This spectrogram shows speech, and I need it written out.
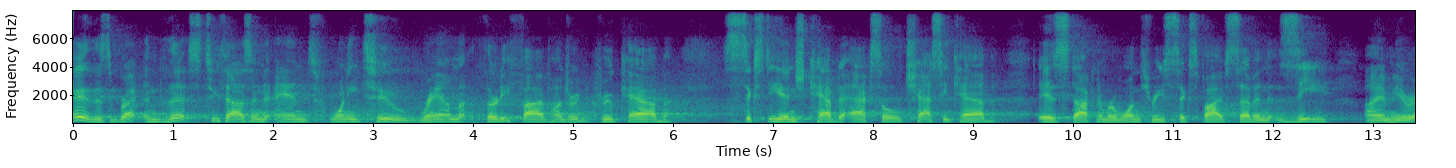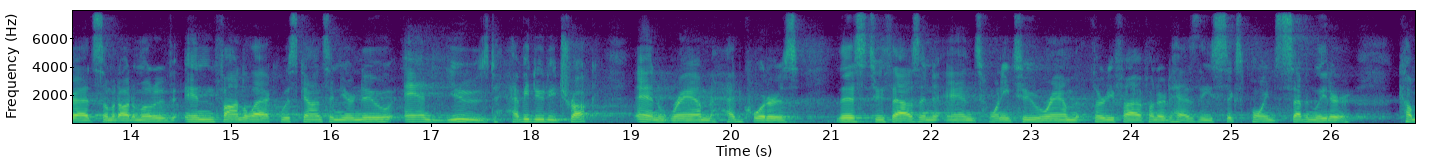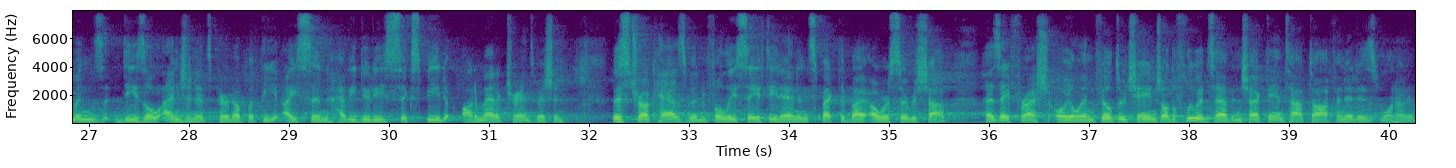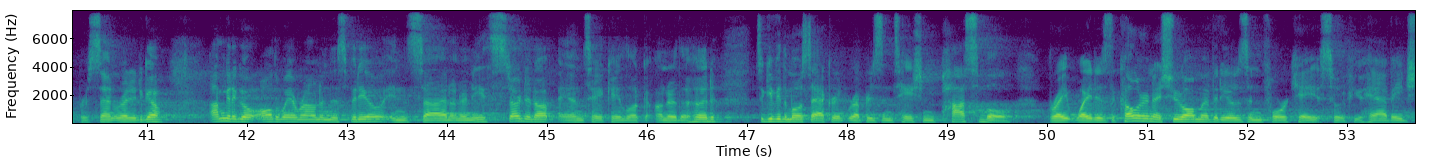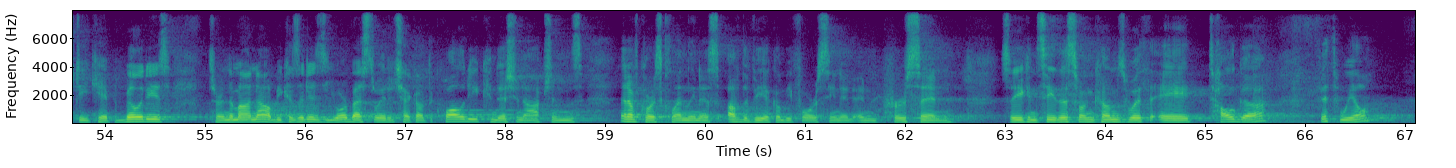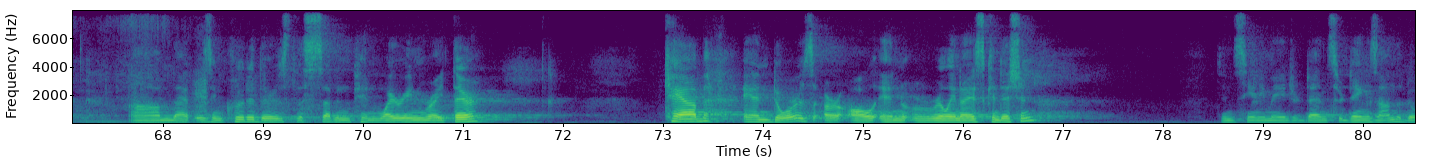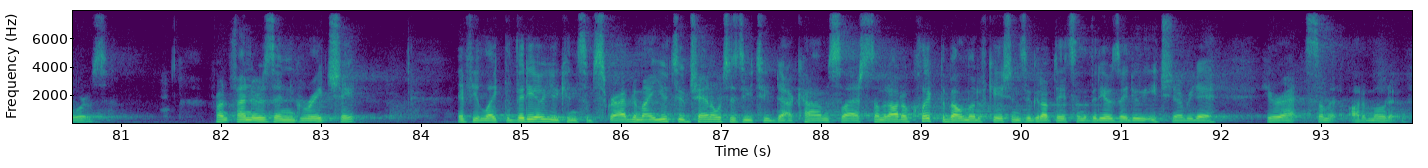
Hey, this is Brett, and this 2022 Ram 3500 Crew Cab 60-inch cab to axle chassis cab is stock number 13657Z. I am here at Summit Automotive in Fond du Lac, Wisconsin, your new and used heavy-duty truck and Ram headquarters. This 2022 Ram 3500 has the 6.7 liter Cummins diesel engine. It's paired up with the Aisin heavy-duty six-speed automatic transmission. This truck has been fully safetied and inspected by our service shop, has a fresh oil and filter change. All the fluids have been checked and topped off, and it is 100% ready to go. I'm gonna go all the way around in this video, inside, underneath, start it up, and take a look under the hood to give you the most accurate representation possible. Bright white is the color, and I shoot all my videos in 4K, so if you have HD capabilities, turn them on now because it is your best way to check out the quality, condition options, and of course cleanliness of the vehicle before seeing it in person. So you can see this one comes with a Tulga fifth wheel. Um, that is included. There's the seven pin wiring right there. Cab and doors are all in really nice condition. Didn't see any major dents or dings on the doors. Front fender's in great shape. If you like the video, you can subscribe to my YouTube channel, which is youtube.com slash summitauto. Click the bell notifications. You'll get updates on the videos I do each and every day here at Summit Automotive.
